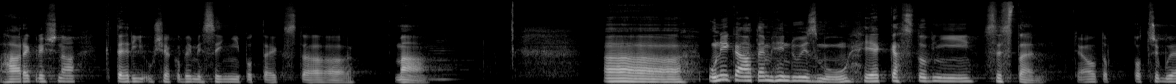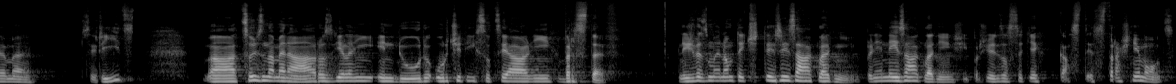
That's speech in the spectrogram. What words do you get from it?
Hare Krishna, který už jakoby misijní podtext má. Unikátem hinduismu je kastovní systém. Jo, to potřebujeme si říct, což znamená rozdělení Indů do určitých sociálních vrstev. Když vezmu jenom ty čtyři základní, úplně nejzákladnější, protože zase těch kast je strašně moc,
